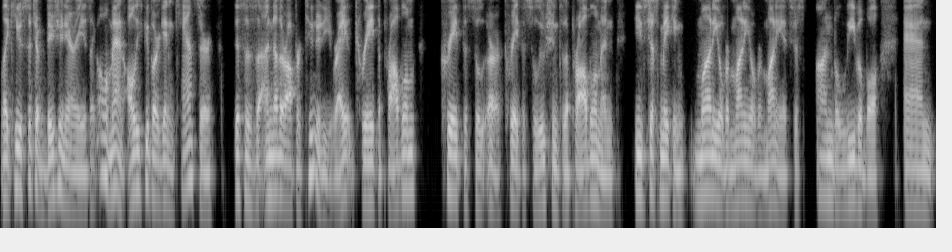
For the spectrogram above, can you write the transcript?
like he was such a visionary. He's like, "Oh man, all these people are getting cancer. This is another opportunity, right? Create the problem, create the sol- or create the solution to the problem and he's just making money over money over money. It's just unbelievable. And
